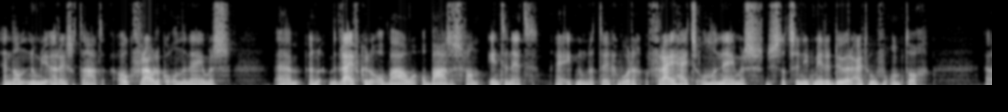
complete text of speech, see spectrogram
En dan noem je een resultaat. Ook vrouwelijke ondernemers um, een bedrijf kunnen opbouwen op basis van internet. Ik noem dat tegenwoordig vrijheidsondernemers. Dus dat ze niet meer de deur uit hoeven om toch uh,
